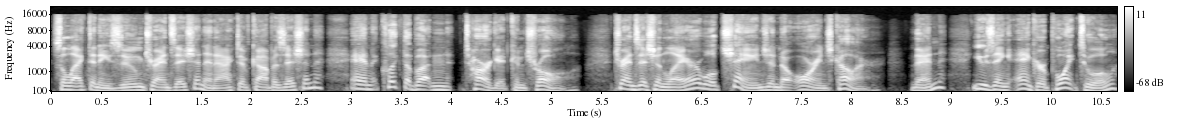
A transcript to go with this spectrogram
Select any zoom transition in Active Composition and click the button Target Control. Transition layer will change into orange color. Then, using Anchor Point tool,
